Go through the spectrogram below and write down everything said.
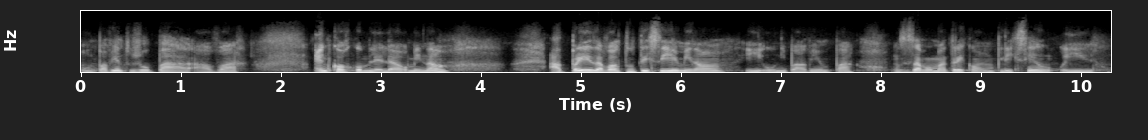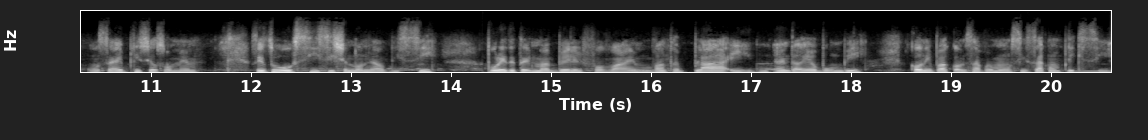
on ne parvient toujours pas à avoir un corps comme les leurs maintenant. Après avoir tout essayé maintenant et on n'y parvient pas, on se sent vraiment très complexé et on se plus sur soi-même. Surtout aussi si chez nous on est d'ici, pour être tellement belle, il faut avoir un ventre plat et un derrière bombé. Quand on n'est pas comme ça, vraiment, c'est ça complexé.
